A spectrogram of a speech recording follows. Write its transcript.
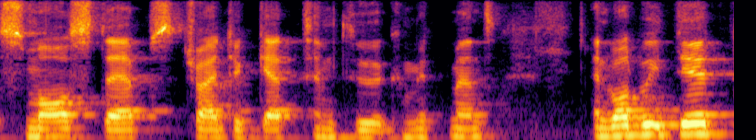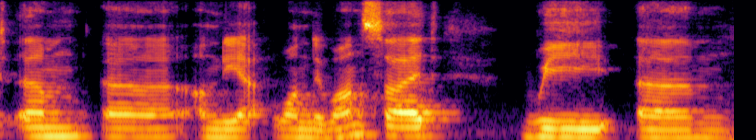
small steps, try to get them to a commitment. And what we did um, on the on the one side we um,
